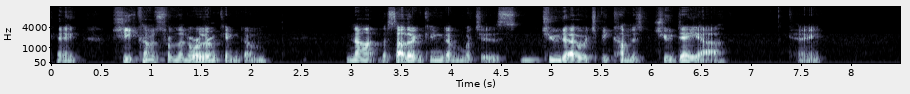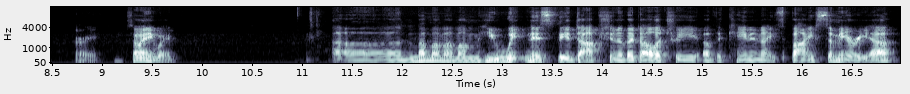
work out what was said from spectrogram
Okay, she comes from the northern kingdom, not the southern kingdom, which is Judah, which becomes Judea. Okay, all right. So anyway, um, he witnessed the adoption of idolatry of the Canaanites by Samaria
